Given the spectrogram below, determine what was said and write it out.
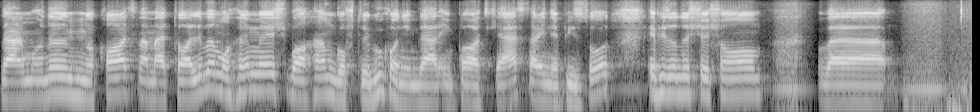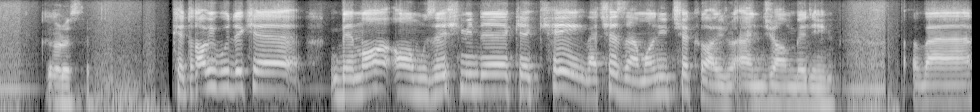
در مورد نکات و مطالب مهمش با هم گفتگو کنیم در این پادکست در این اپیزود. اپیزود ششم و درسته. کتابی بوده که به ما آموزش میده که کی و چه زمانی چه کاری رو انجام بدیم. و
